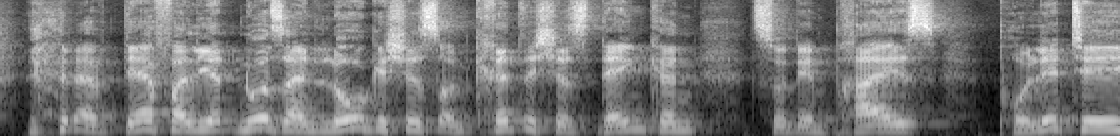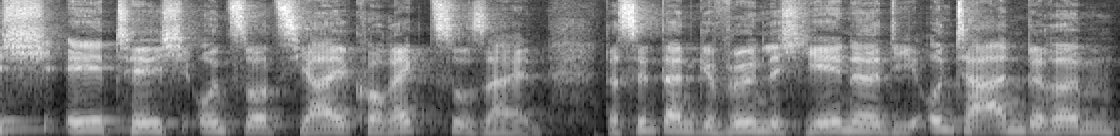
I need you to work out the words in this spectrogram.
der verliert nur sein logisches und kritisches Denken zu dem Preis politisch, ethisch und sozial korrekt zu sein. Das sind dann gewöhnlich jene, die unter anderem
